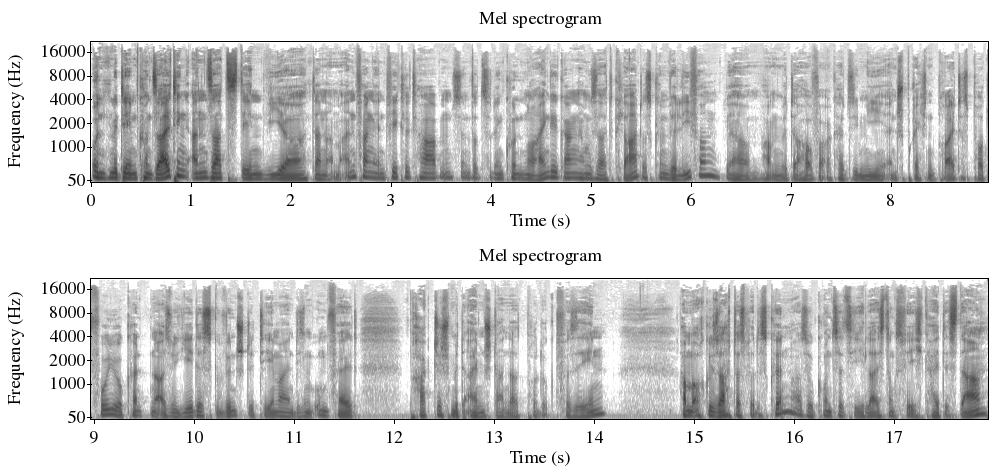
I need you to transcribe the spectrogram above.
Und mit dem Consulting-Ansatz, den wir dann am Anfang entwickelt haben, sind wir zu den Kunden reingegangen, haben gesagt, klar, das können wir liefern. Wir haben mit der Haufe Akademie entsprechend breites Portfolio, könnten also jedes gewünschte Thema in diesem Umfeld praktisch mit einem Standardprodukt versehen. Haben auch gesagt, dass wir das können, also grundsätzliche Leistungsfähigkeit ist da.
